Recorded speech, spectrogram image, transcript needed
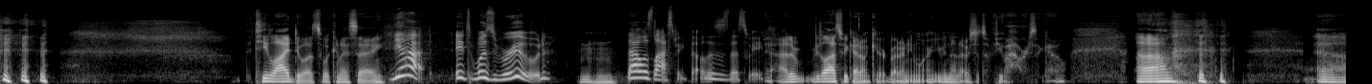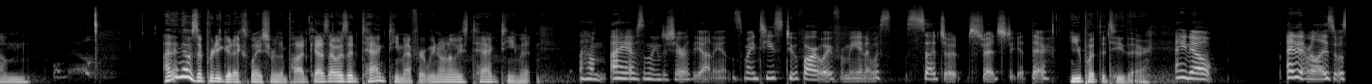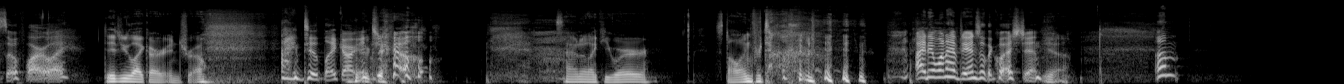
the T lied to us. What can I say? Yeah, it was rude. Hmm That was last week, though. This is this week. I don't, last week I don't care about anymore, even though that was just a few hours ago. Um, um, I think that was a pretty good explanation for the podcast. That was a tag team effort. We don't always tag team it. Um, I have something to share with the audience. My tea's too far away from me, and it was such a stretch to get there. You put the tea there. I know. I didn't realize it was so far away. Did you like our intro? I did like our intro. Sounded like you were stalling for time. I didn't want to have to answer the question. yeah. Um,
